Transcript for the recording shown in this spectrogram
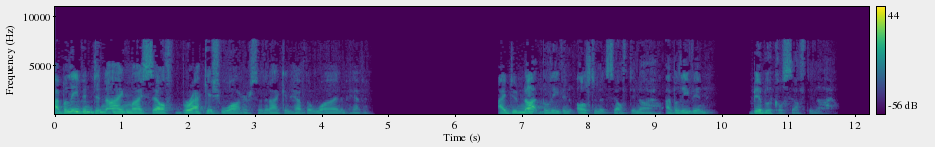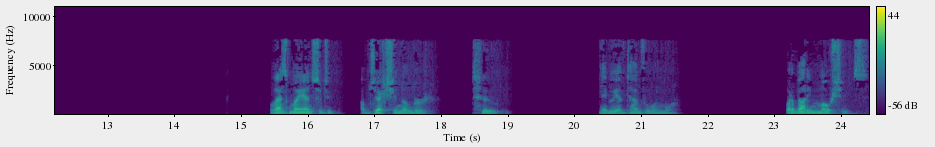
I believe in denying myself brackish water so that I can have the wine of heaven. I do not believe in ultimate self-denial. I believe in biblical self-denial. Well, that's my answer to objection number two. Maybe we have time for one more. What about emotions?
